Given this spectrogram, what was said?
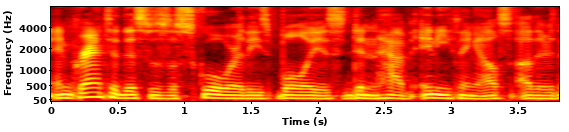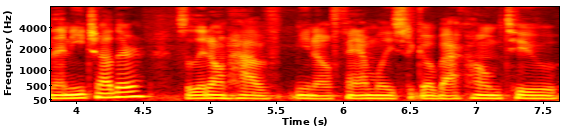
And granted, this was a school where these boys didn't have anything else other than each other, so they don't have you know families to go back home to.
